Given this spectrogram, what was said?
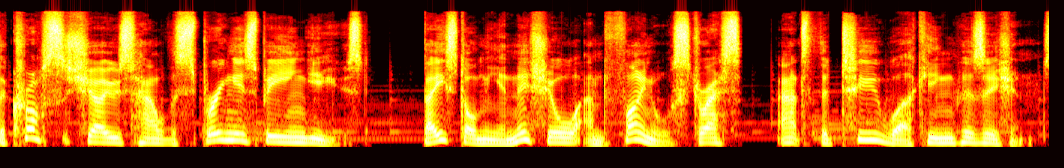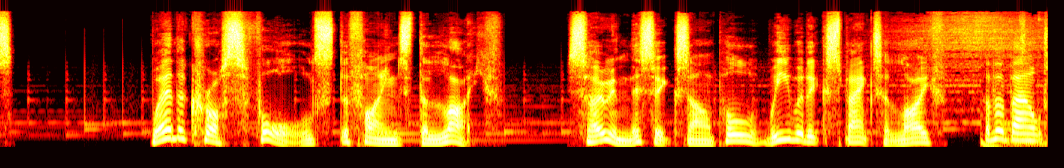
The cross shows how the spring is being used based on the initial and final stress at the two working positions. Where the cross falls defines the life, so in this example we would expect a life of about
